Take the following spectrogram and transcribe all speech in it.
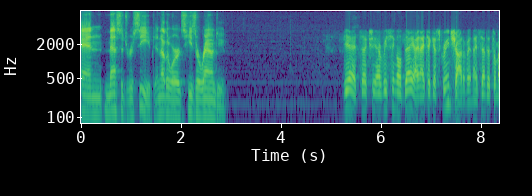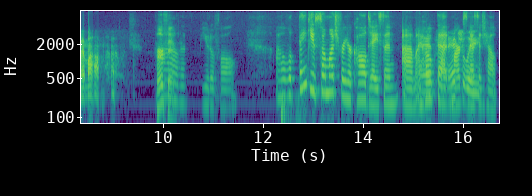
and message received. In other words, he's around you. Yeah, it's actually every single day, and I take a screenshot of it and I send it to my mom. Perfect. Oh, that's beautiful. Oh, well, thank you so much for your call, Jason. Um, I And hope that Mark's message helped.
